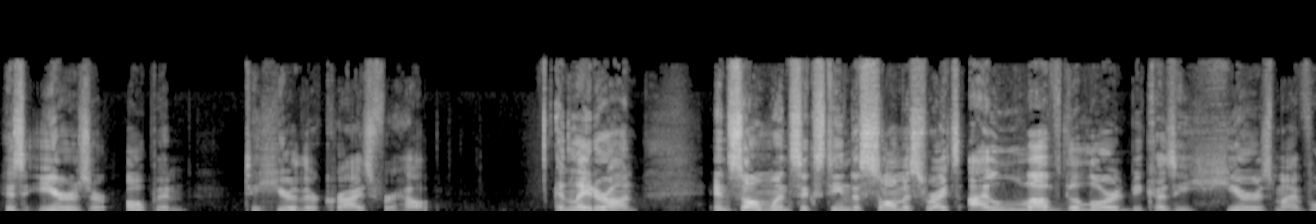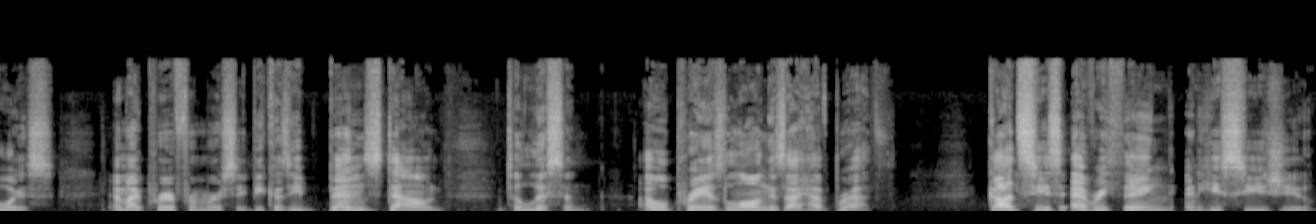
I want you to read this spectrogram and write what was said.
His ears are open to hear their cries for help. And later on, in Psalm 116, the psalmist writes, I love the Lord because he hears my voice and my prayer for mercy, because he bends down to listen. I will pray as long as I have breath. God sees everything and he sees you.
